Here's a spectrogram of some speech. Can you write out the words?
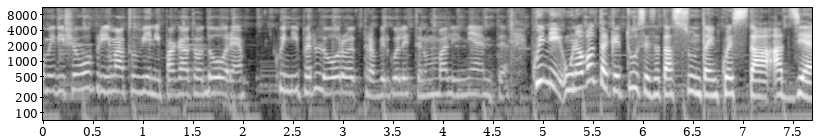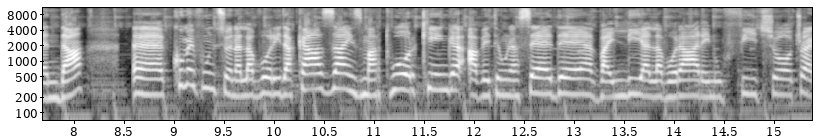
come dicevo prima, tu vieni pagato ad ore, quindi per loro, tra virgolette, non vali niente. Quindi una volta che tu sei stata assunta in questa azienda, eh, come funziona? Lavori da casa, in smart working, avete una sede, vai lì a lavorare in ufficio, cioè,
